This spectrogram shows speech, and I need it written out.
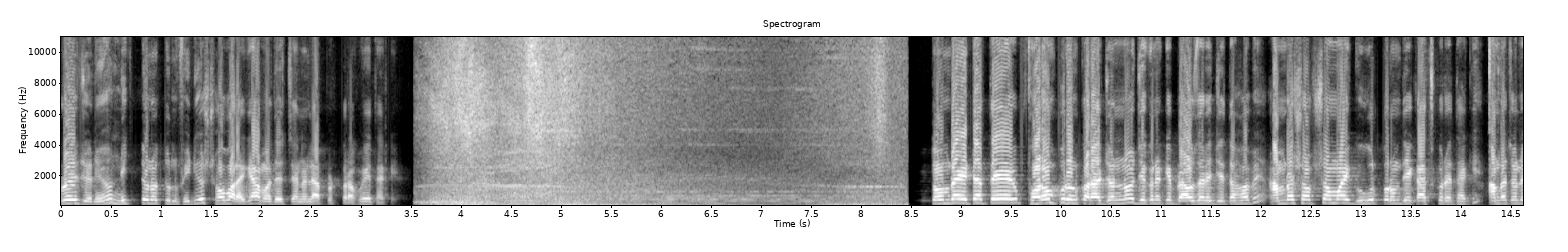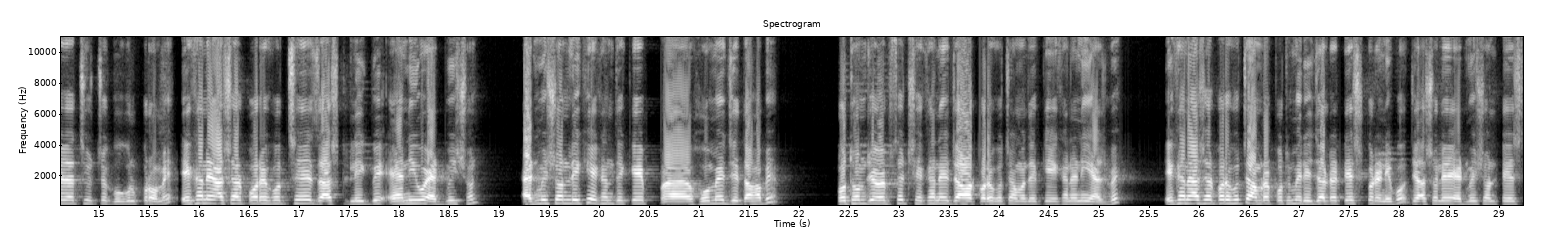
প্রয়োজনীয় নিত্য নতুন ভিডিও সবার আগে আমাদের চ্যানেলে আপলোড করা হয়ে থাকে। তোমরা এটাতে ফর্ম পূরণ করার জন্য যে কোনো একটি ব্রাউজারে যেতে হবে। আমরা সব সময় গুগল ক্রোম দিয়ে কাজ করে থাকি। আমরা চলে যাচ্ছি হচ্ছে গুগল ক্রোমে এখানে আসার পরে হচ্ছে জাস্ট লিখবে এনইউ অ্যাডমিশন অ্যাডমিশন লিখে এখান থেকে হোমে যেতে হবে। প্রথম যে ওয়েবসাইট সেখানে যাওয়ার পরে হচ্ছে আমাদেরকে এখানে নিয়ে আসবে। এখানে আসার পরে হচ্ছে আমরা প্রথমে রেজাল্টটা টেস্ট করে নেব যে আসলে অ্যাডমিশন টেস্ট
